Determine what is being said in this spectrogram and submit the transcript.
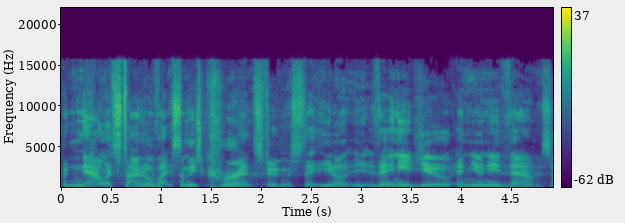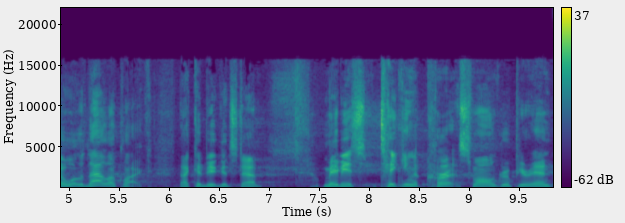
But now it's time to invite some of these current students. They, you know, they need you and you need them. So what would that look like? That could be a good step. Maybe it's taking the current small group you're in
